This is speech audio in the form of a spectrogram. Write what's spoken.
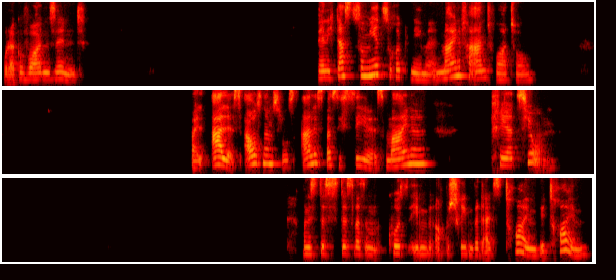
oder geworden sind. Wenn ich das zu mir zurücknehme, in meine Verantwortung, weil alles, ausnahmslos alles, was ich sehe, ist meine Kreation. Und es, das ist das, was im Kurs eben auch beschrieben wird als Träumen. Wir träumen.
